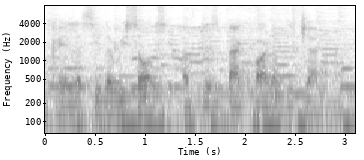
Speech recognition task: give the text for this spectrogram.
Okay, let's see the results of this back part of the gentleman.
